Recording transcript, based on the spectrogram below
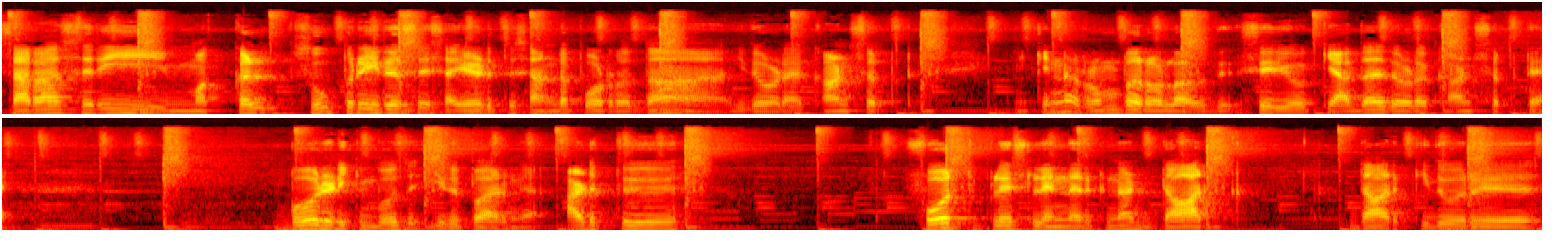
சராசரி மக்கள் சூப்பர் ஹீரோஸை எடுத்து சண்டை போடுறது தான் இதோட கான்செப்ட் எனக்கு என்ன ரொம்ப ரோல் ஆகுது? சரி ஓகே அதான் இதோட கான்செப்ட்டு போர் அடிக்கும்போது இது பாருங்கள் அடுத்து ஃபோர்த் பிளேஸில் என்ன இருக்குன்னா டார்க் டார்க் இது ஒரு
